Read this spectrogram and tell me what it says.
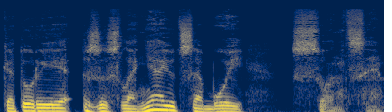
которые заслоняют собой солнце.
